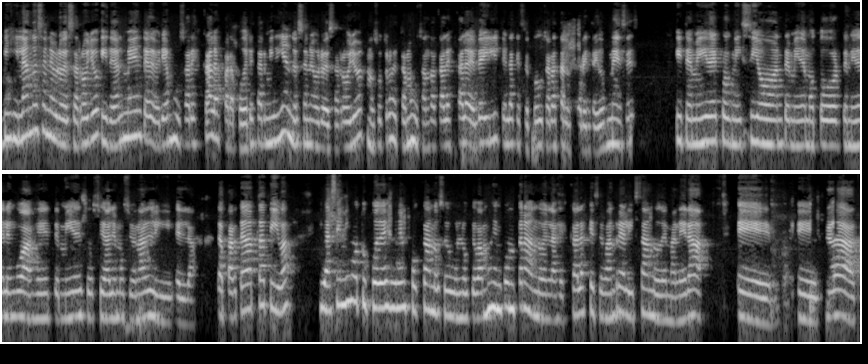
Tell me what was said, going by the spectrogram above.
vigilando ese neurodesarrollo, idealmente deberíamos usar escalas para poder estar midiendo ese neurodesarrollo. Nosotros estamos usando acá la escala de Bailey, que es la que se puede usar hasta los 42 meses y te mide cognición, te mide motor, te mide lenguaje, te mide social, emocional y la, la parte adaptativa. Y así mismo tú puedes ir enfocando según lo que vamos encontrando en las escalas que se van realizando de manera eh, eh, cada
